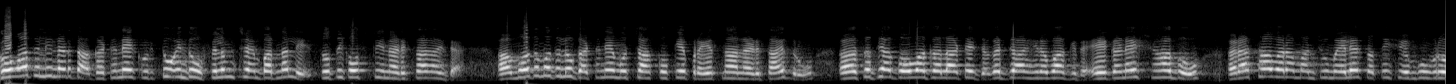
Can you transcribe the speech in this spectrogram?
ಗೋವಾದಲ್ಲಿ ನಡೆದ ಘಟನೆ ಕುರಿತು ಇಂದು ಫಿಲ್ಮ್ ಚೇಂಬರ್ನಲ್ಲಿ ಸುದ್ದಿಗೋಷ್ಠಿ ನಡೀತಾ ಇದೆ. ಮೊದಮೊದಲು ಘಟನೆ ಮುಚ್ಚಾಕೋಕೆ ಪ್ರಯತ್ನ ನಡೀತಾ ಇದ್ರು. ಸದ್ಯ ಗೋವಾ ಗಲಾಟೆ ಜಗಜ್ಜಾಹಿರವಾಗಿದೆ ಎ, ಗಣೇಶ್ ಹಾಗೂ ರಥಾವರ ಮಂಜು ಮೇಲೆ ಸತೀಶ್ ಎಂಬುವರು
